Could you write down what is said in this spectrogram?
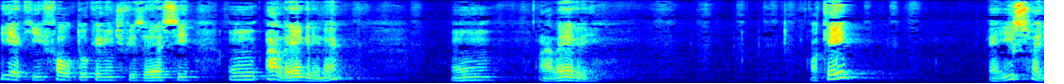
E aqui faltou que a gente fizesse um alegre, né? Um alegre. Ok? É isso aí.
